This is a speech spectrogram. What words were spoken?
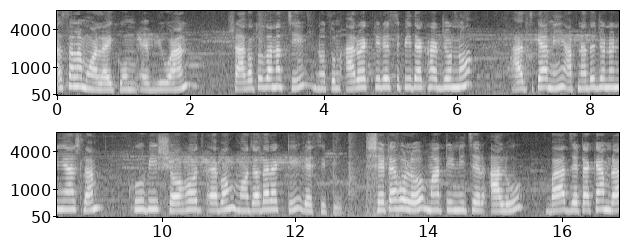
আসসালামু আলাইকুম এভরিওয়ান স্বাগত জানাচ্ছি নতুন আরও একটি রেসিপি দেখার জন্য। আজকে আমি আপনাদের জন্য নিয়ে আসলাম খুবই সহজ এবং মজাদার একটি রেসিপি সেটা হলো মাটির নিচের আলু বা যেটাকে আমরা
